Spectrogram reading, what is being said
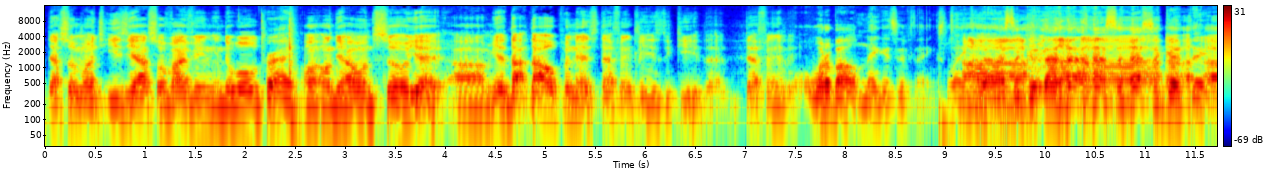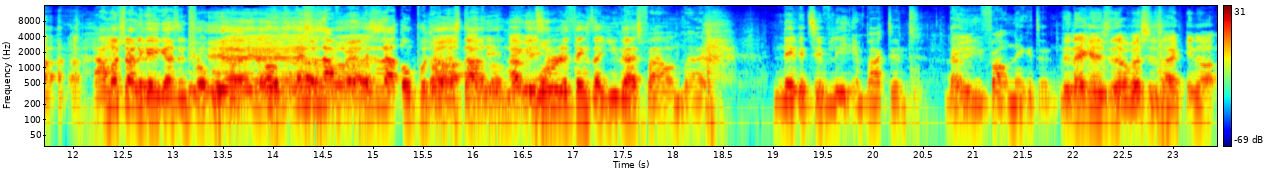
they're so much easier surviving in the world Right. on, on their own. So yeah, um, yeah, that that openness definitely is the key. That definitely. What about negative things? Like Ah. that's a good that's, that's a good thing. I'm not trying to get you guys in trouble. Yeah, but yeah, oh, yeah. let's just have let's just have open, no, honest I mean- dialogue. I mean- what are the things that you guys found that negatively impacted that I mean- you felt negative? The negative thing obviously is like, you know,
